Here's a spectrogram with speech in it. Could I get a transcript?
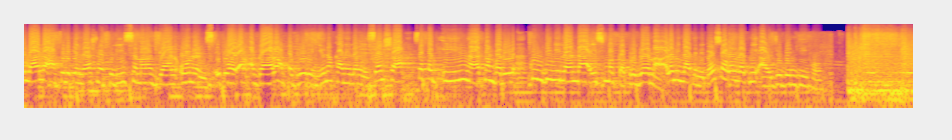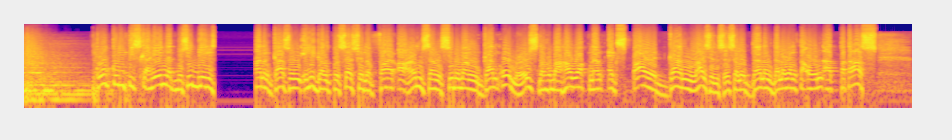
Nagpaalala ang Philippine National Police sa mga gun owners. Ito ay ang agarang pagre-renew ng kanilang lisensya sa pag-iingat ng baril kung di nila nais magka-problema. Alamin natin ito sa ulat ni Aljo Bendijo. kukumpiskahin at posibleng ng kasong illegal possession of firearms ang sinumang gun owners na humahawak ng expired gun licenses sa loob na ng dalawang taon at pataas.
